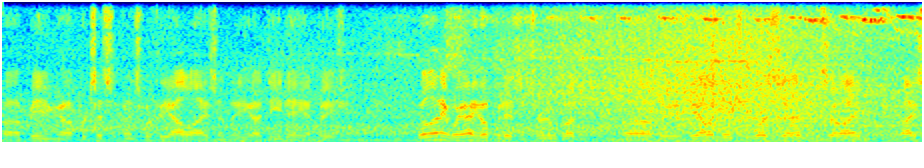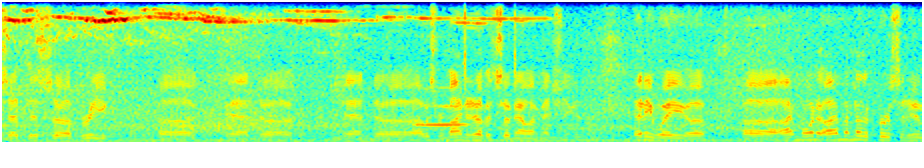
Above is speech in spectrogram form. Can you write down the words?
uh, being uh, participants with the Allies in the uh, D-Day invasion. Well, anyway, I hope it isn't true, but uh, the, the, allegation was said, and so I, I said this uh, brief, and and I was reminded of it, so now I'm mentioning it. Anyway, I'm one. I'm another person who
